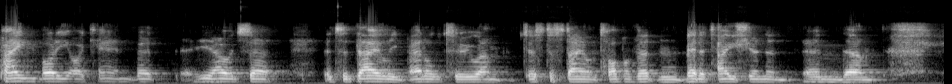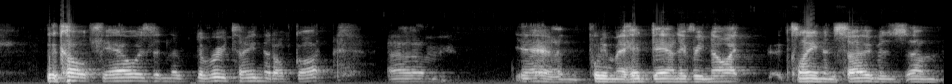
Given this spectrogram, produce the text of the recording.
pain body I can. But you know, it's a it's a daily battle to um, just to stay on top of it, and meditation, and and um, the cold showers, and the, the routine that I've got. Um, yeah, and putting my head down every night, clean and sober, is um,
